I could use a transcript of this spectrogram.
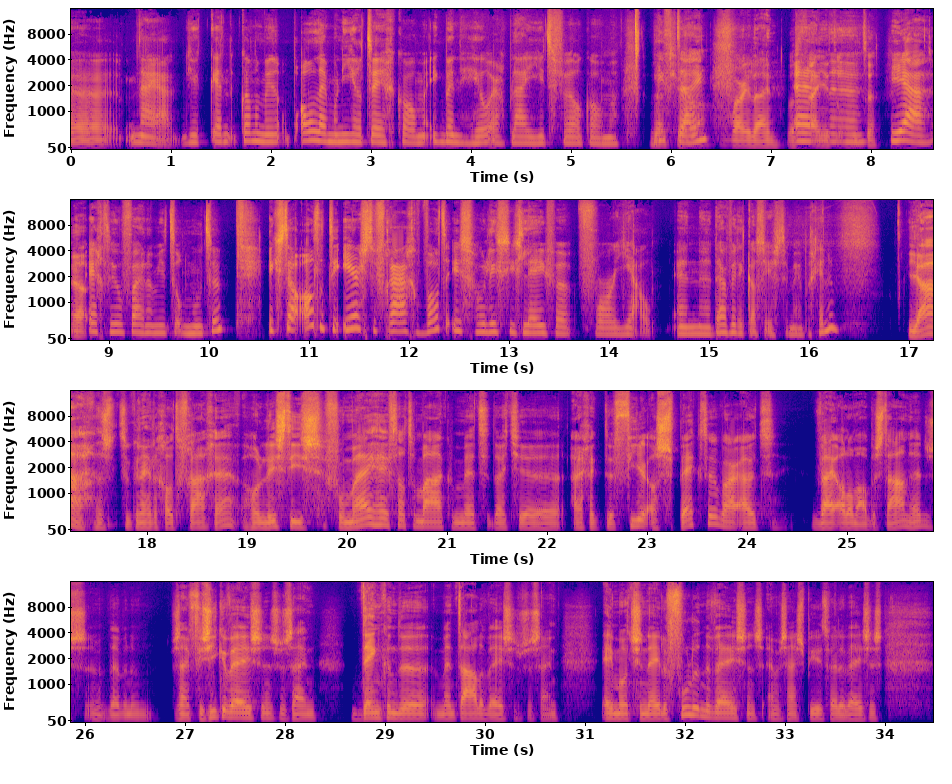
nou ja, je kan, kan hem op allerlei manieren tegenkomen. Ik ben heel erg blij hier te verwelkomen. Lief Tijn. Marjolein, wat fijn je te ontmoeten. Uh, ja, ja, echt heel fijn om je te ontmoeten. Ik stel altijd de eerste vraag. Wat is holistisch leven voor jou? En daar wil ik als eerste mee beginnen. Ja, dat is natuurlijk een hele grote vraag. Hè? Holistisch, voor mij heeft dat te maken met dat je eigenlijk de vier aspecten waaruit wij allemaal bestaan. Hè? Dus we hebben een we zijn fysieke wezens, we zijn denkende, mentale wezens, we zijn emotionele, voelende wezens en we zijn spirituele wezens.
